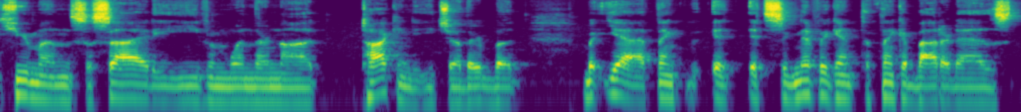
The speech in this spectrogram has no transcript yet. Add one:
human society, even when they're not talking to each other. But, but yeah, I think it, it's significant to think about it as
